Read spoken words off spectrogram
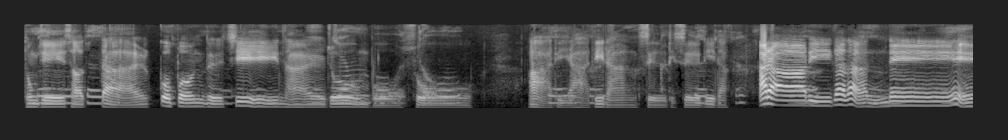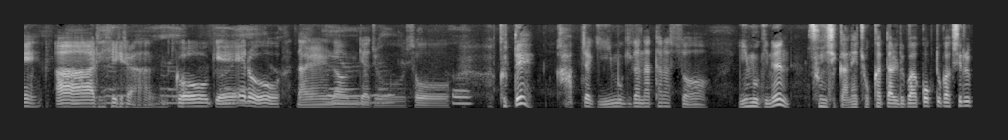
동지 섣달 꽃 본 듯이 날 좀 보소. 아리아리랑 쓰리쓰리랑 아라리가 났네 아리랑 고개로 날 넘겨주소. 그때 갑자기 이무기가 나타났어. 이무기는 순식간에 조카 딸들과 꼭두각시를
